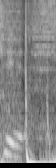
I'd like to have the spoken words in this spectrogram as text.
shit.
